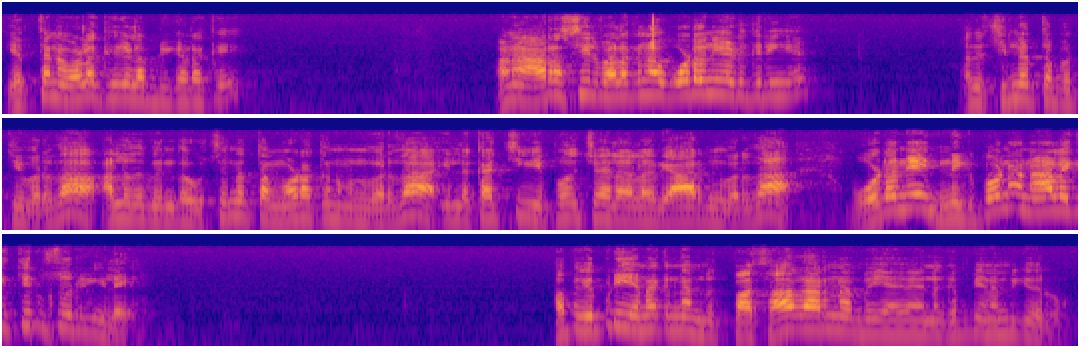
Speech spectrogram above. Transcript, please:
எத்தனை வழக்குகள் அப்படி கிடக்கு? ஆனால் அரசியல் வழக்குனா உடனே எடுக்கிறீங்க. அந்த சின்னத்தை பற்றி வருதா? அல்லது இந்த சின்னத்தை முடக்கணும்னு வருதா? இல்லை கட்சி பொதுச் செயலாளர் யாருன்னு வருதா? உடனே இன்னைக்கு போனால் நாளைக்கு தீர்ப்பு சொல்கிறீங்களே அப்போ எப்படி எனக்கு நம்ம சாதாரண எனக்கு எப்படி நம்பிக்கை வரும்?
